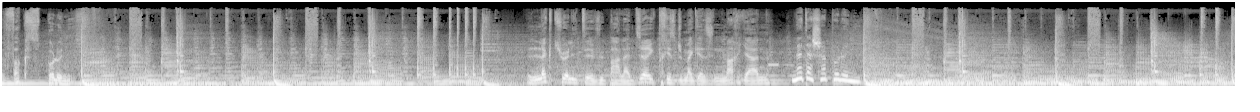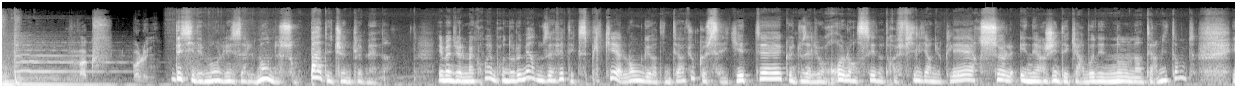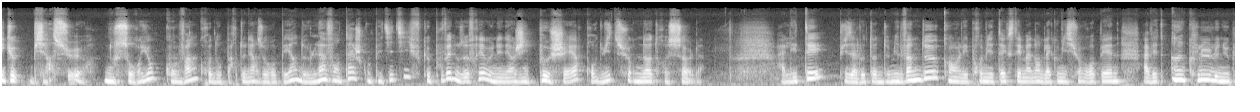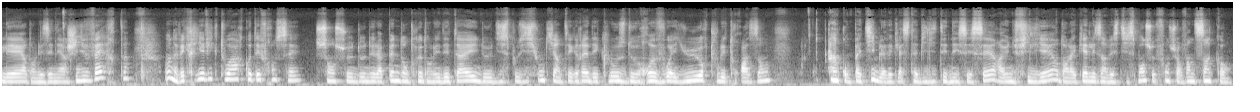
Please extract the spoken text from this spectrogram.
Vox Polony. L'actualité vue par la directrice du magazine Marianne, Natacha Polony. Vox Polony. Décidément, les Allemands ne sont pas des gentlemen. Emmanuel Macron et Bruno Le Maire nous avaient expliqué à longueur d'interview que ça y était, que nous allions relancer notre filière nucléaire, seule énergie décarbonée non intermittente, et que, bien sûr, nous saurions convaincre nos partenaires européens de l'avantage compétitif que pouvait nous offrir une énergie peu chère produite sur notre sol. À l'été, puis à l'automne 2022, quand les premiers textes émanant de la Commission européenne avaient inclus le nucléaire dans les énergies vertes, on avait crié victoire côté français, sans se donner la peine d'entrer dans les détails de dispositions qui intégraient des clauses de revoyure tous les trois ans incompatibles avec la stabilité nécessaire à une filière dans laquelle les investissements se font sur 25 ans.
